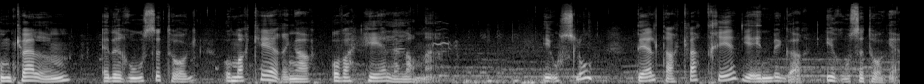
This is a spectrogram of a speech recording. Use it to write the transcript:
Om kvelden er det rosetog og markeringer over hele landet. I Oslo deltar hver tredje innbygger i rosetoget.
